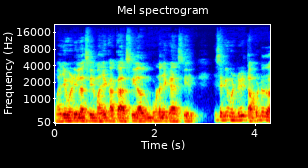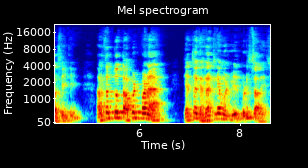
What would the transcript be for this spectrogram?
माझे वडील असतील माझे काका असतील अजून कोणाचे काय असतील ही सगळी मंडळी तापटच असायचे. अर्थात तो तापटपणा त्यांचा घरातल्या मंडळीत चालायचं.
